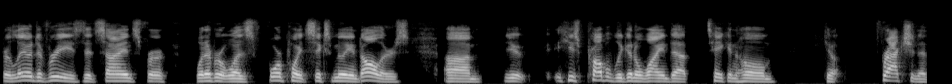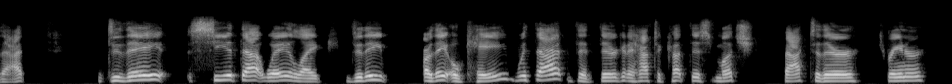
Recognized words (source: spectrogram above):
for Leo DeVries that signs for whatever it was, $4.6 million, um, you, he's probably going to wind up taking home, you know, fraction of that. Do they see it that way? Like, do they, are they okay with that, that they're going to have to cut this much back to their trainer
